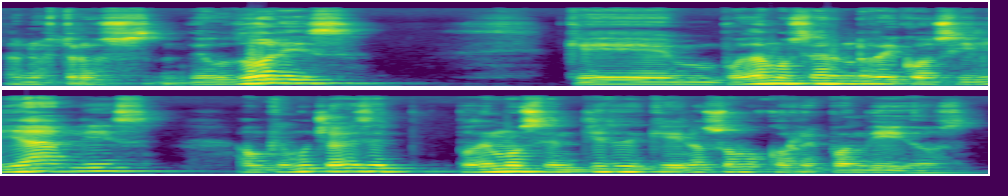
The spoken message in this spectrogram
a nuestros deudores, que podamos ser reconciliables, aunque muchas veces podemos sentir que no somos correspondidos.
